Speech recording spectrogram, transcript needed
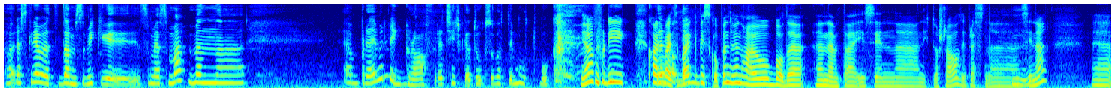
har jeg skrevet dem som, ikke, som er som meg, men jeg ble veldig glad for at kirka tok så godt imot boka. Ja, fordi Kari Det Beiteberg, biskopen, hun har jo både eh, nevnt deg i sin uh, nyttårstale til prestene Mhm. sine, uh,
